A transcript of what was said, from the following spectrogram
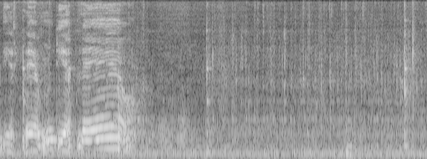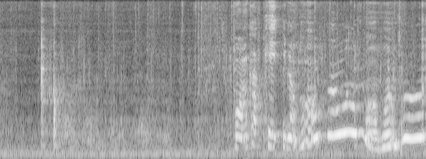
เดือดแล้วมันเดือดแล้วหอมคัพเค้กพี่น้องหอมหอมหอมหอมหอม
